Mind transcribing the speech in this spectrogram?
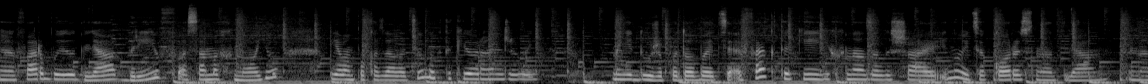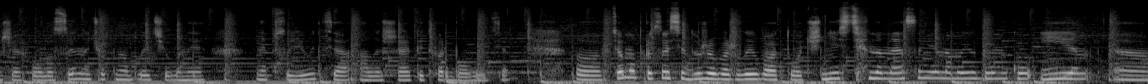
е, фарбою для брів, а саме хною. Я вам показала тюбик такий оранжевий. Мені дуже подобається ефект, який хна залишає. І, Ну і це корисно для наших волосиночок на обличчі. Вони не псуються, а лише підфарбовуються. Е, В цьому процесі дуже важлива точність нанесення, на мою думку, і е,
